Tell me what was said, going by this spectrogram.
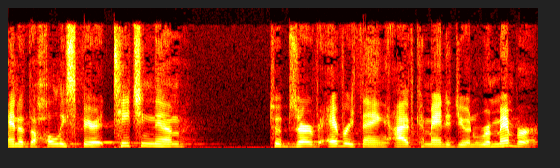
and of the Holy Spirit, teaching them to observe everything I've commanded you. And remember,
